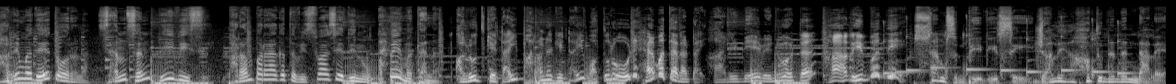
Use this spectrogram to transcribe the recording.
හරිම දේ තෝරලා සැම්සන් PVC පරම්පරාගත විශ්වාසය දිනු අපේම තැන. අලුත් ගෙටයි පරණ ගෙටයි වතුර ඕඩ හැම තැනටයි හරිදේ වෙනුවට හරිබදේ Samson PVC ජලය හඳුනන නලය.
